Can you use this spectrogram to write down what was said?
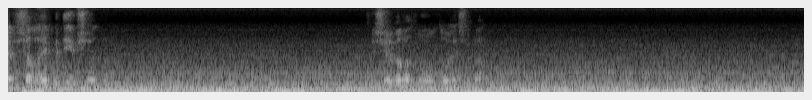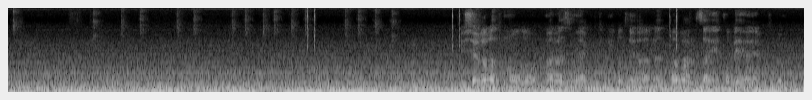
هيك إن شاء الله هيك بدي يمشي هلا في شيء غلط بالموضوع يا شباب؟ في شيء غلط بالموضوع ما لازم هيك تكون بطيئة ما بعرف إذا هي طبيعي هيك تكون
